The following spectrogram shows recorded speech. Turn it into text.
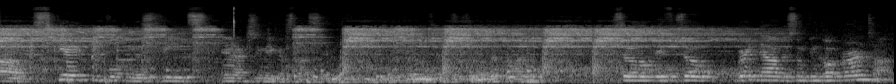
um, scary people in the streets and actually make us less safe. So, if, so right now there's something called earn time,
